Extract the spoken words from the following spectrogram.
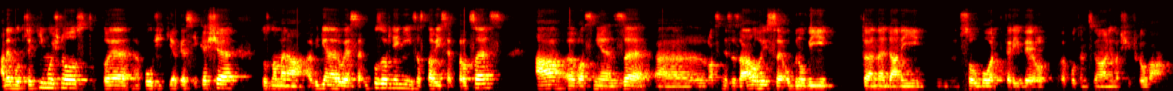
A nebo třetí možnost, to je použití jakési cache, to znamená, vygeneruje se upozornění, zastaví se proces a vlastně ze, vlastně ze zálohy se obnoví ten daný soubor, který byl potenciálně zašifrován.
